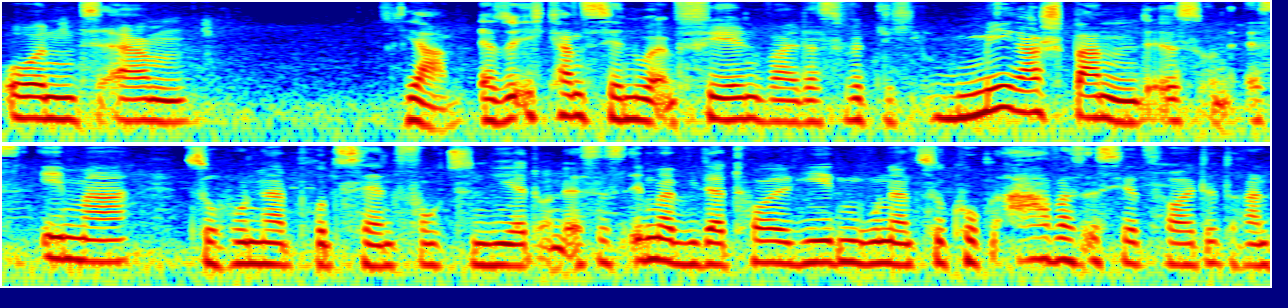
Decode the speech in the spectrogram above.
Und ähm, ja, also ich kann es dir nur empfehlen, weil das wirklich mega spannend ist und es immer zu 100 Prozent funktioniert. Und es ist immer wieder toll, jeden Monat zu gucken, ah, was ist jetzt heute dran.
